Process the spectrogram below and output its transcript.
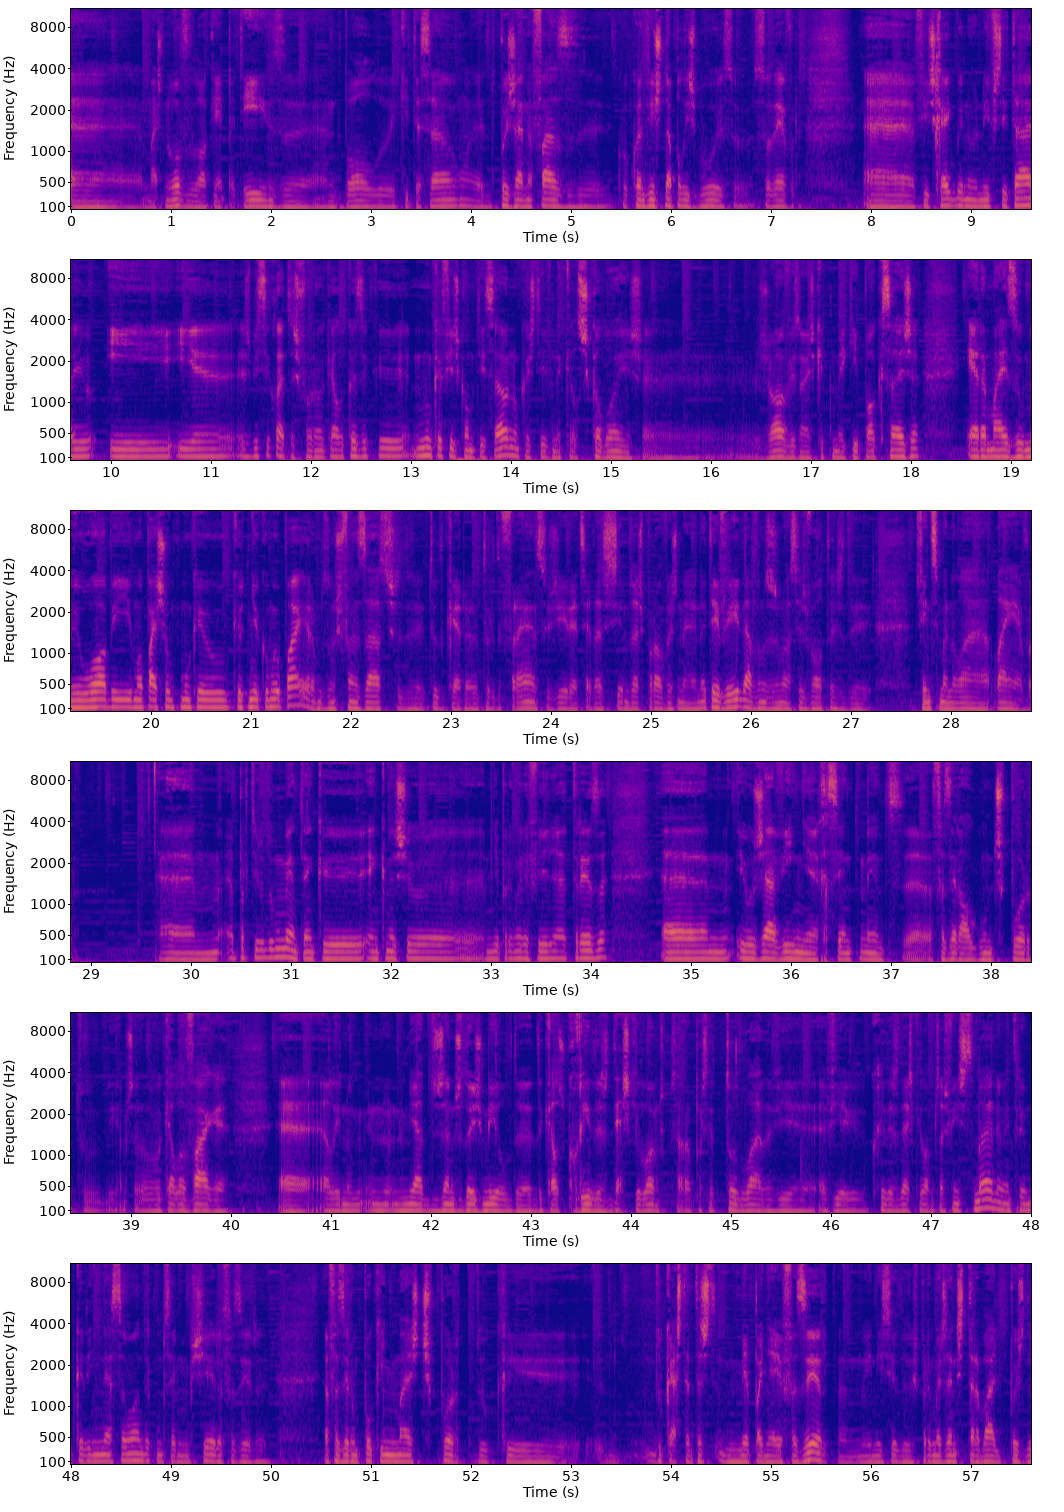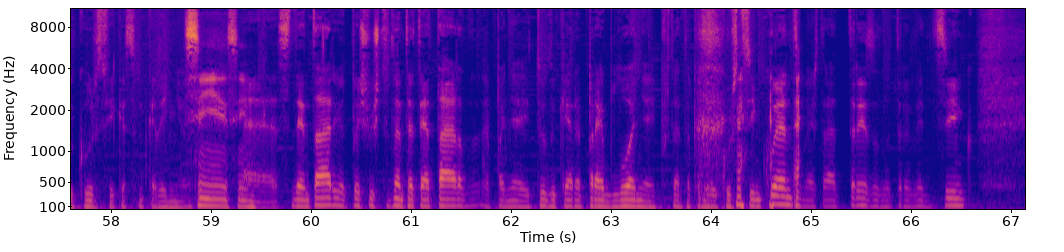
ah, mais novo, hockey em patins, ah, handball, equitação. Ah, depois já na fase, de- quando vim estudar para Lisboa, eu sou, sou de Évora, ah, fiz rugby no universitário e, e, as bicicletas foram aquela coisa que nunca fiz competição, nunca estive naqueles escalões jovens ou inscrito numa equipa ou que seja. Era mais o meu hobby e uma paixão comum que eu, que eu tinha com o meu pai. Éramos uns fanzaços de tudo que era o Tour de France, o Giro, etc. Assistíamos às provas na, na TV e dávamos as nossas voltas de, de fim de semana lá, lá em Évora. Um, a partir do momento em que, em que nasceu a, minha primeira filha, a Teresa, um, eu já vinha recentemente a fazer algum desporto, digamos, aquela vaga uh, ali no, no, meado dos anos 2000 de, daquelas corridas de 10 km, começaram a aparecer de todo lado, havia, havia corridas de 10 km aos fins de semana, eu entrei um bocadinho nessa onda, comecei a me mexer, a fazer a fazer um pouquinho mais de desporto do que do que às tantas me apanhei a fazer no início dos primeiros anos de trabalho depois do curso fica-se um bocadinho Sim, sim. eh, sedentário. Depois fui estudante até tarde, apanhei tudo o que era pré-Bolonha e, portanto, apanhei o curso de 5 anos, o mestrado de 3, o doutoramento de 5.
